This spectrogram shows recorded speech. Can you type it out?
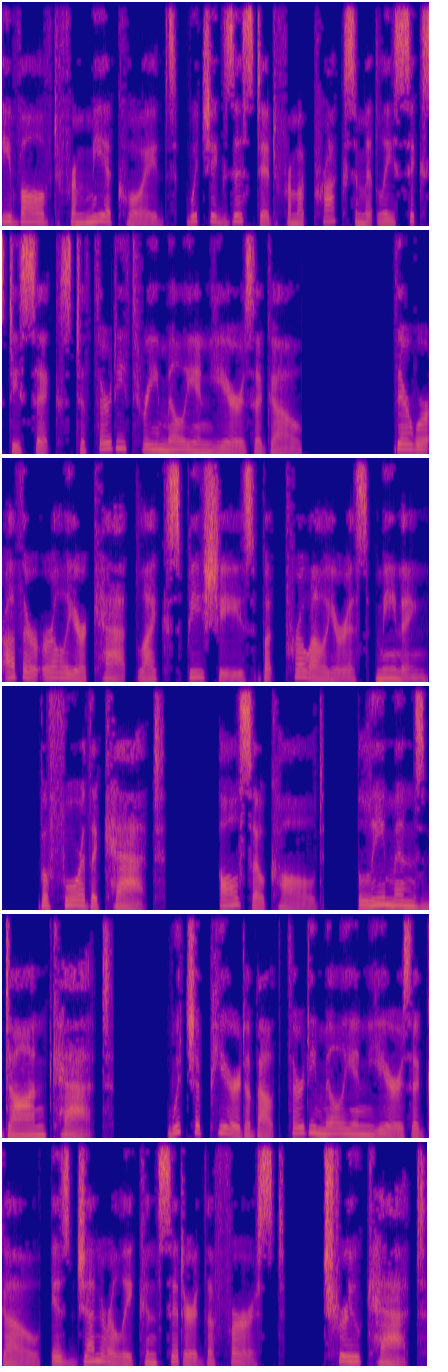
evolved from miacoids, which existed from approximately 66 to 33 million years ago. There were other earlier cat-like species but Proailurus meaning, before the cat, also called Lehmann's dawn cat, which appeared about 30 million years ago, is generally considered the first true cat.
